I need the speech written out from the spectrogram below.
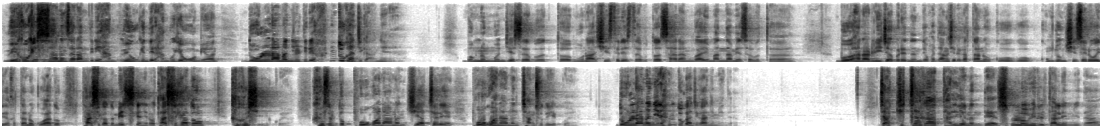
외국에서 사는 사람들이 외국인들이 한국에 오면 놀라는 일들이 한두 가지가 아니에요. 먹는 문제에서부터 문화 시설에서부터 사람과의 만남에서부터 뭐 하나를 잊어버렸는데 화장실에 갖다 놓고 오고 공중시설에 어디다 갖다 놓고 와도 다시 가도 몇 시간이라고 다시 가도 그것이 있고요. 그것을 또 보관하는 지하철에 보관하는 장소도 있고요. 놀라는 일이 한두 가지가 아닙니다 자 기차가 달리는데 선로 위를 달립니다.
